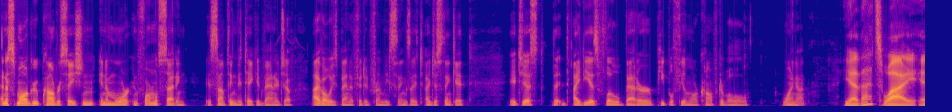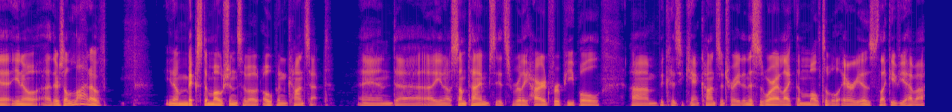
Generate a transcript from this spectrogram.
And a small group conversation in a more informal setting is something to take advantage of. I've always benefited from these things. I, I just think it it just the ideas flow better. People feel more comfortable. Why not? Yeah, that's why uh, you know uh, there's a lot of you know mixed emotions about open concept, and uh, you know sometimes it's really hard for people um, because you can't concentrate. And this is where I like the multiple areas. Like if you have a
